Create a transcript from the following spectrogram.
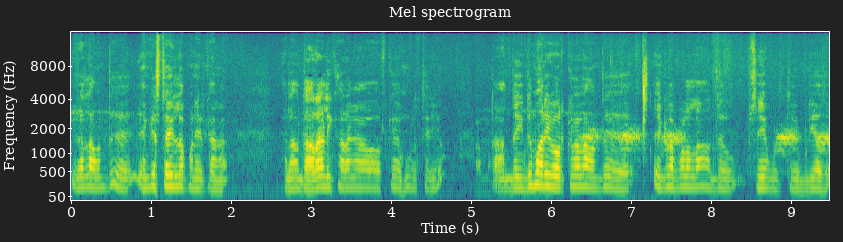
இதெல்லாம் வந்து எங்கள் ஸ்டைலில் பண்ணியிருக்காங்க. ஏன்னா வந்து அராலிக்காரங்க ஒர்க்கு உங்களுக்கு தெரியும். அந்த இது மாதிரி ஒர்க்கெல்லாம் வந்து எங்களை போலலாம் வந்து செய்ய முடிய முடியாது.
